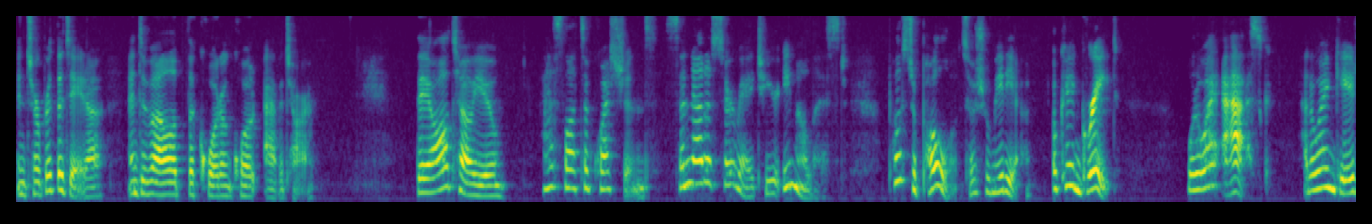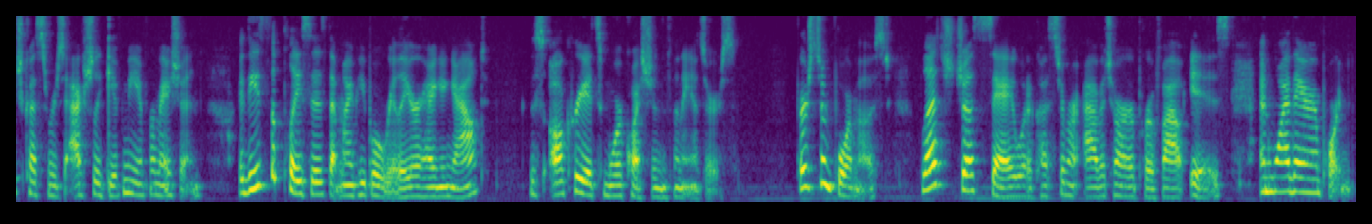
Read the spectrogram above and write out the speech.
interpret the data, and develop the quote unquote avatar. They all tell you ask lots of questions, send out a survey to your email list, post a poll on social media. Okay, great. What do I ask? How do I engage customers to actually give me information? Are these the places that my people really are hanging out? This all creates more questions than answers. First and foremost, let's just say what a customer avatar or profile is and why they are important.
